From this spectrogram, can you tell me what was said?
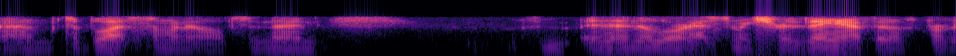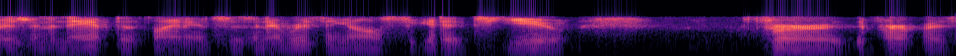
um to bless someone else and then and then the lord has to make sure they have the provision and they have the finances and everything else to get it to you for the purpose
